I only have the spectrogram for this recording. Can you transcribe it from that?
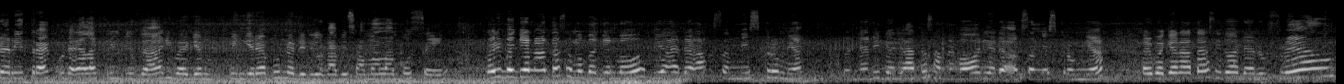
udah retract udah elektrik juga di bagian pinggirnya pun udah dilengkapi sama lampu sein dari bagian atas sama bagian bawah dia ada aksen niskrum ya. Jadi dari atas sampai bawah dia ada aksen niskrumnya dari bagian atas itu ada roof rail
